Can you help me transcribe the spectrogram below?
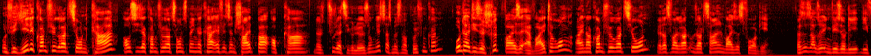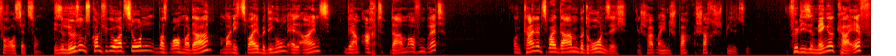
Und für jede Konfiguration K aus dieser Konfigurationsmenge KF ist entscheidbar, ob K eine zulässige Lösung ist. Das müssen wir prüfen können. Und halt diese schrittweise Erweiterung einer Konfiguration, ja, das war gerade unser zahlenweises Vorgehen. Das ist also irgendwie so die, die Voraussetzung. Diese Lösungskonfiguration, was brauchen wir da? Haben wir eigentlich zwei Bedingungen. L1, wir haben acht Damen auf dem Brett und keine zwei Damen bedrohen sich. Ich schreibe mal hin Schachspielzug. Für diese Menge KF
